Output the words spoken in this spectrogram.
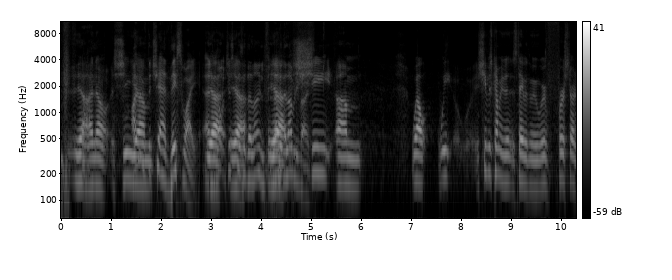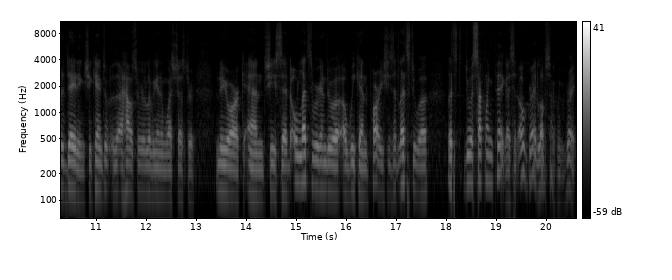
Yeah, I know. She. I um, moved the chair this way, and yeah, not just because yeah, of the, lonely, yeah, the lovely bones. She, um, well, we, she was coming to stay with me when we first started dating. She came to the house we were living in in Westchester, New York, and she said, "Oh, let's we're going to do a, a weekend party." She said, "Let's do a let's do a suckling pig." I said, "Oh, great, love suckling, great."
